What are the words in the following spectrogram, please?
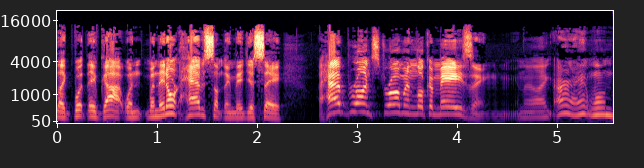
like what they've got when when they don't have something, they just say, "Have Braun Strowman look amazing," and they're like, "All right, well,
